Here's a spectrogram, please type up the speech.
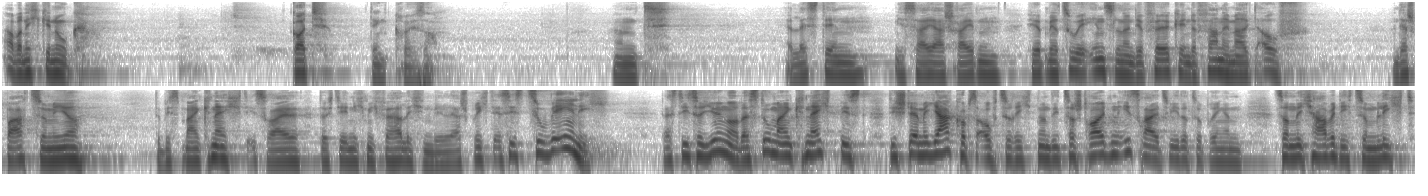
Aber nicht genug. Gott denkt größer. Und er lässt den Jesaja schreiben: Hört mir zu, ihr Inseln und ihr Völker in der Ferne, merkt auf. Und er sprach zu mir: Du bist mein Knecht, Israel, durch den ich mich verherrlichen will. Er spricht: Es ist zu wenig dass dieser Jünger, dass du mein Knecht bist, die Stämme Jakobs aufzurichten und die zerstreuten Israels wiederzubringen, sondern ich habe dich zum Licht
